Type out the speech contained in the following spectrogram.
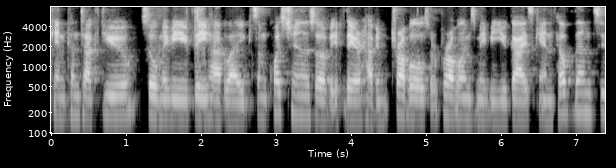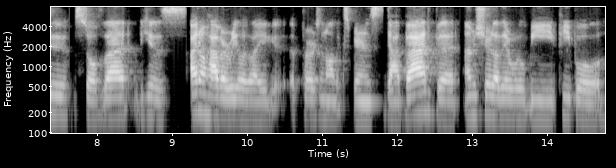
can contact you. So maybe if they have like some questions of if they're having troubles or problems, maybe you guys can help them to solve that because I don't don't have a really like a personal experience that bad, but I'm sure that there will be people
